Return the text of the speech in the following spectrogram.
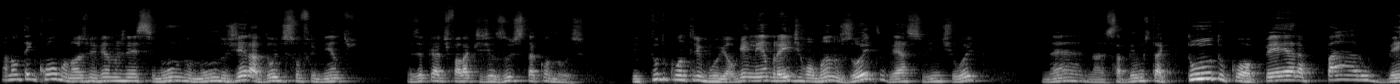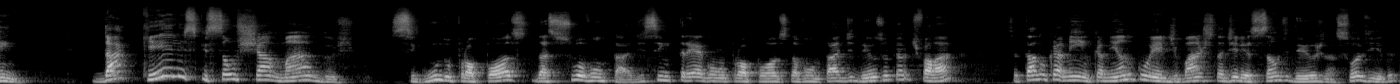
Mas não tem como, nós vivemos nesse mundo, um mundo gerador de sofrimentos. Mas eu quero te falar que Jesus está conosco. E tudo contribui. Alguém lembra aí de Romanos 8, verso 28? Né? Nós sabemos que tudo coopera para o bem daqueles que são chamados segundo o propósito da sua vontade, e se entregam ao propósito da vontade de Deus, eu quero te falar, você está no caminho, caminhando com ele, debaixo da direção de Deus na sua vida,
